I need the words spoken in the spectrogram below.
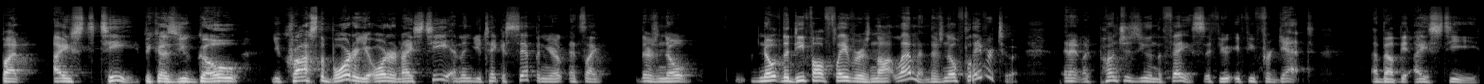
but iced tea because you go you cross the border, you order an iced tea, and then you take a sip, and you're it's like there's no no the default flavor is not lemon. There's no flavor to it, and it like punches you in the face if you if you forget about the iced tea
